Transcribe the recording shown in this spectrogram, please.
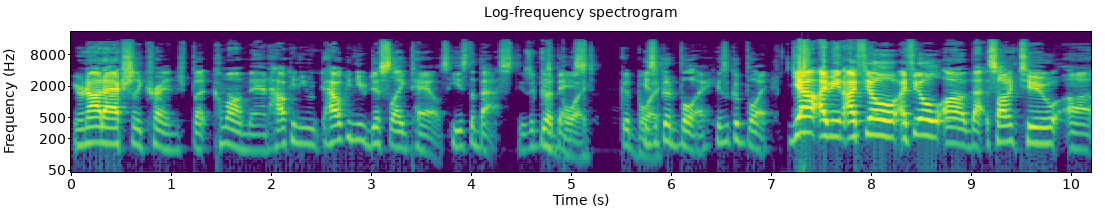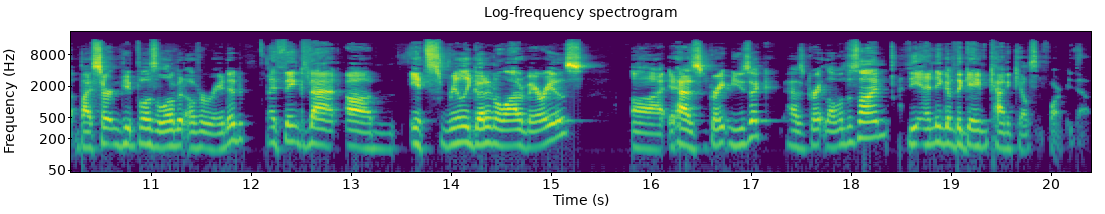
You're not actually cringe, but come on, man. How can you how can you dislike Tails? He's the best. He's a good boy. Good boy. He's a good boy. He's a good boy. Yeah, I mean, I feel I feel uh, that Sonic Two uh, by certain people is a little bit overrated. I think that um, it's really good in a lot of areas. Uh, it has great music, has great level design. The ending of the game kind of kills it for me, though.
